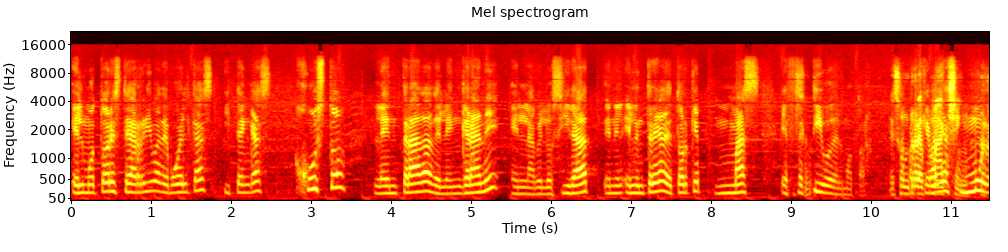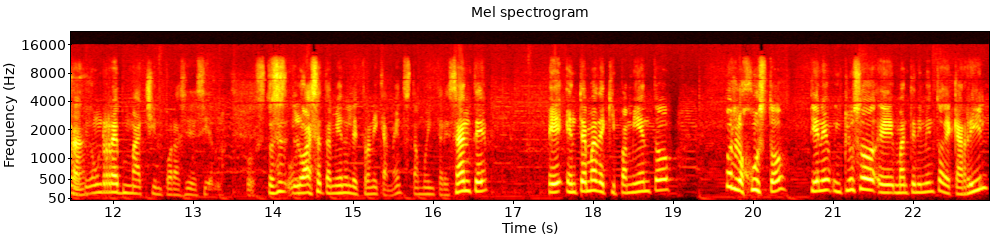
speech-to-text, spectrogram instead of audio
el motor esté arriba de vueltas y tengas justo la entrada del engrane en la velocidad, en, la entrega de torque más efectivo del motor. Es un rev matching. Muy rápido, un rev matching, por así decirlo. Entonces lo hace también electrónicamente, está muy interesante. Eh, en tema de equipamiento, pues lo justo. Tiene incluso eh, mantenimiento de carril,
